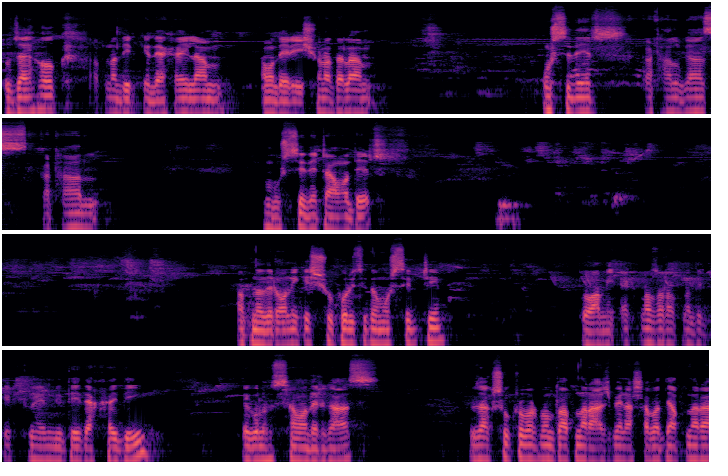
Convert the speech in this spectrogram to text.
তো যাই হোক, আপনাদেরকে দেখাইলাম আমাদের এই সোনাতলা মসজিদের কাঁঠাল গাছ, কাঁঠাল মসজিদ এটা আমাদের। আপনাদের অনেকের সুপরিচিত মসজিদটি। তো আমি এক নজর আপনাদেরকে একটু এমনিতেই দেখাই দিই। এগুলো হচ্ছে আমাদের গাছ। যাক, শুক্রবার পর্যন্ত আপনারা আসবেন। আশাবাদী আপনারা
